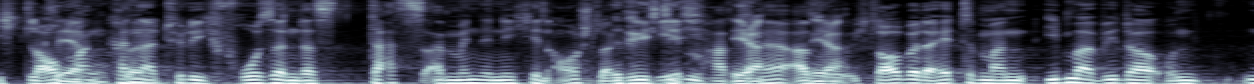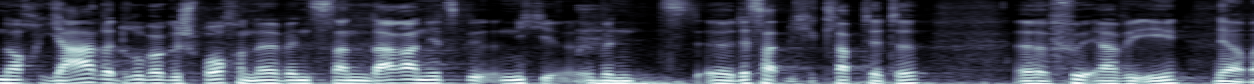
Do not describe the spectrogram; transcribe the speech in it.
Ich glaube, man kann können. natürlich froh sein, dass das am Ende nicht den Ausschlag Richtig, gegeben hat. ja, ne? Also ja. ich glaube, da hätte man immer wieder und noch Jahre drüber gesprochen, ne? wenn es dann daran jetzt nicht, wenn es äh, deshalb nicht geklappt hätte äh, für RWE. Ja.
